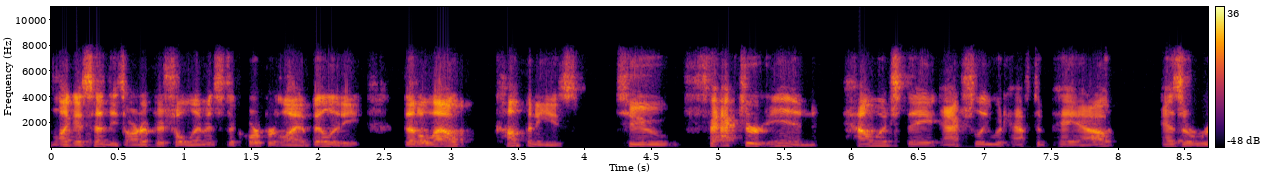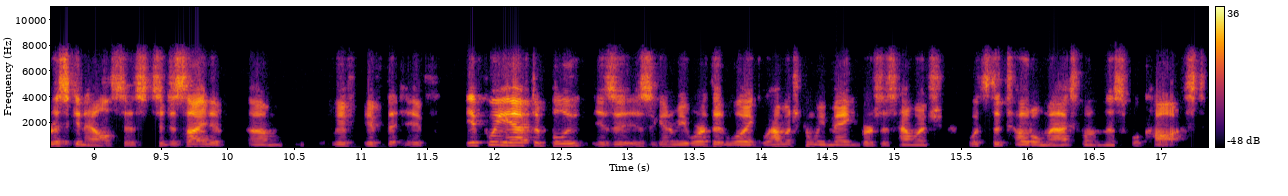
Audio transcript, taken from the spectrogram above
like I said, these artificial limits to corporate liability that allow companies to factor in how much they actually would have to pay out as a risk analysis to decide if um, if if if if we have to pollute, is it is it going to be worth it? Like, how much can we make versus how much? What's the total maximum this will cost?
